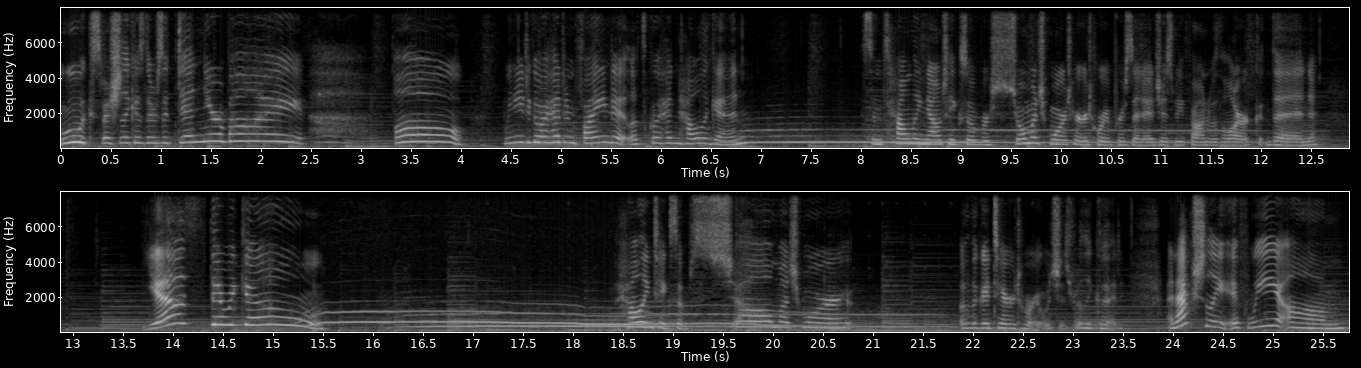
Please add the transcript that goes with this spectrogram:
Ooh, especially because there's a den nearby. Oh, we need to go ahead and find it. Let's go ahead and howl again. Since howling now takes over so much more territory percentage as we found with Lark, then... Yes! There we go! Howling takes up so much more of the good territory, which is really good. And actually, if we um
